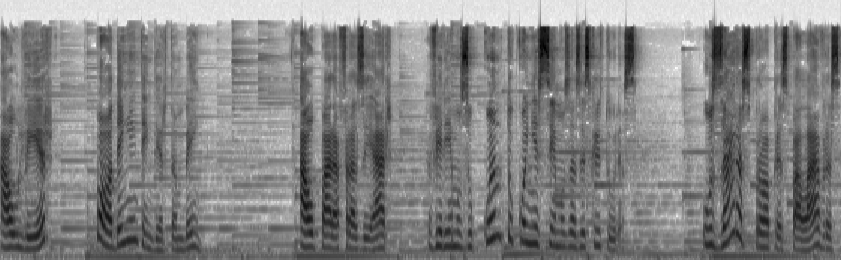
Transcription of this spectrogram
ao ler, podem entender também. Ao parafrasear, veremos o quanto conhecemos as Escrituras. Usar as próprias palavras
